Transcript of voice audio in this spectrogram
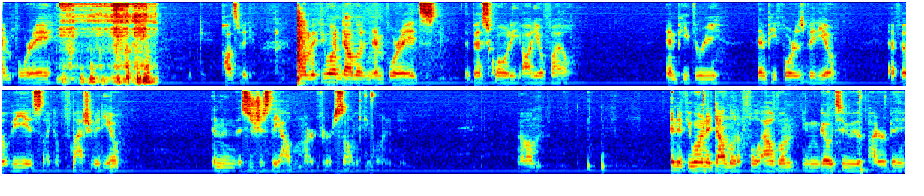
M4A. Okay. Pause the video. Um, if you want to download an M4A, it's the best quality audio file. MP3, MP4 is video. FLV is like a flash video. And then this is just the album art for a song if you wanted it. Um, and if you want to download a full album, you can go to the Pirate Bay,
